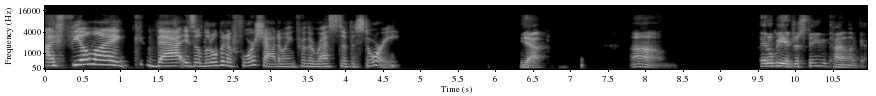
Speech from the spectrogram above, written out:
I feel like that is a little bit of foreshadowing for the rest of the story. Yeah. Um it'll be interesting kind of like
